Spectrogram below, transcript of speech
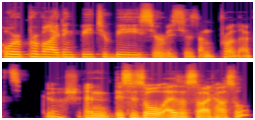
or providing B2B services and products. Gosh. And this is all as a side hustle?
